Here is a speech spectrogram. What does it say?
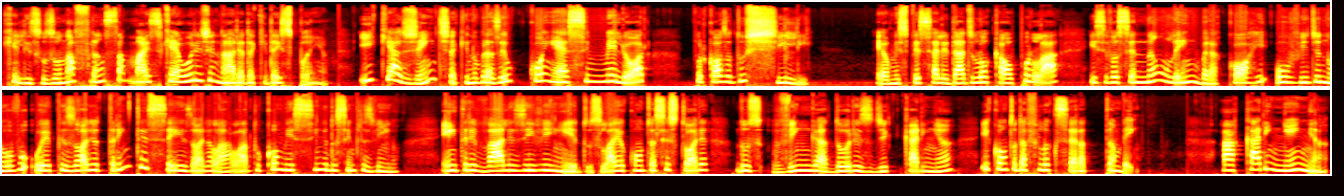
que eles usam na França, mas que é originária daqui da Espanha. E que a gente aqui no Brasil conhece melhor por causa do Chile. É uma especialidade local por lá. E se você não lembra, corre ouvir de novo o episódio 36, olha lá, lá do comecinho do Simples Vinho entre vales e vinhedos. Lá eu conto essa história dos Vingadores de Carinhã e conto da filoxera também. A carinhenha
